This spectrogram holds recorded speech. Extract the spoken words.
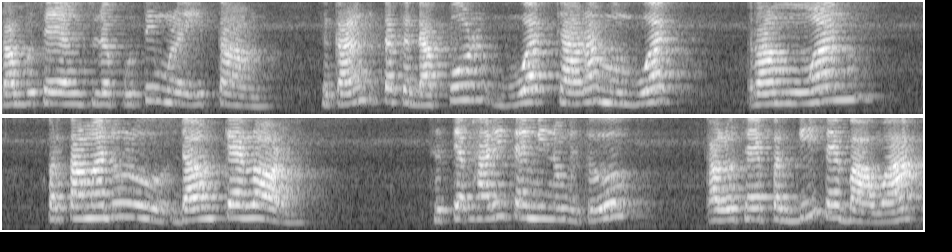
Rambut saya yang sudah putih mulai hitam. Sekarang kita ke dapur buat cara membuat ramuan pertama dulu daun kelor. Setiap hari saya minum itu. Kalau saya pergi saya bawa,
